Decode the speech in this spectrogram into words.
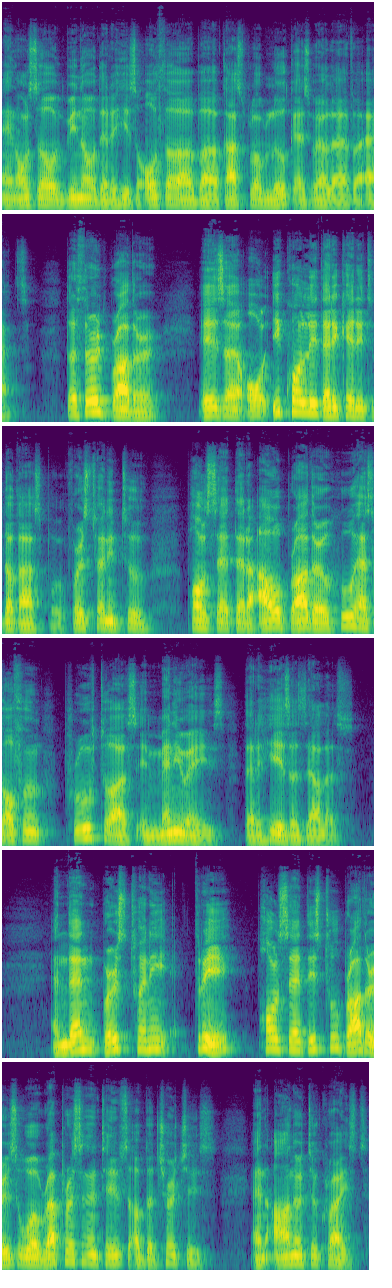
and also we know that he's author of uh, Gospel of Luke as well as uh, Acts. The third brother is all equally dedicated to the gospel. Verse twenty two Paul said that our brother, who has often proved to us in many ways that he is a zealous. And then, verse 23, Paul said these two brothers were representatives of the churches and honor to Christ.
